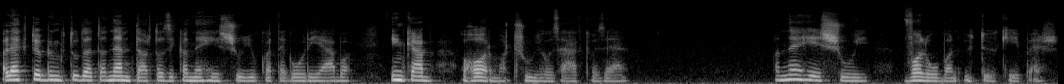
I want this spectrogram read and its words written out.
A legtöbbünk tudata nem tartozik a nehéz súlyú kategóriába, inkább a harmad súlyhoz áll közel. A nehéz súly valóban ütőképes.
